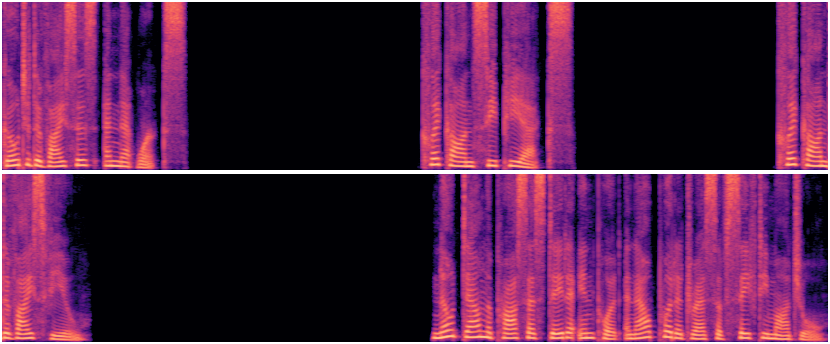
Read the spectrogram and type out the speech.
Go to Devices and Networks. Click on CPX. Click on Device View. Note down the process data input and output address of safety module.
